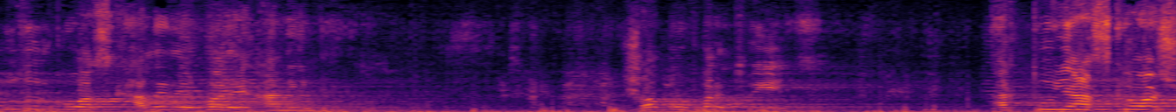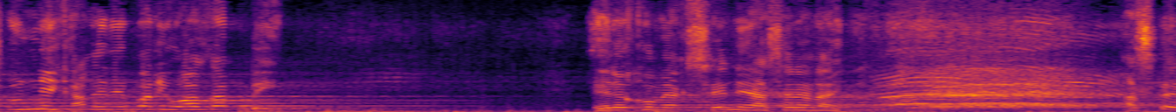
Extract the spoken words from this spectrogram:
হুজুর ওয়াজ খালের এপারে আনি না সব উপরে থুয়েছি আর তুই আজকে ওয়াজ শুননি খালের এপারে ওয়াজ আনবি এরকম এক শ্রেণি আছে না নাই? আছে?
